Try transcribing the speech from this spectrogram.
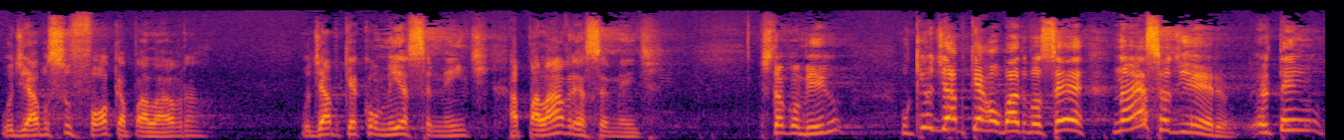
O diabo sufoca a palavra. O diabo quer comer a semente. A palavra é a semente. Estão comigo? O que o diabo quer roubar de você não é seu dinheiro. Eu tenho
